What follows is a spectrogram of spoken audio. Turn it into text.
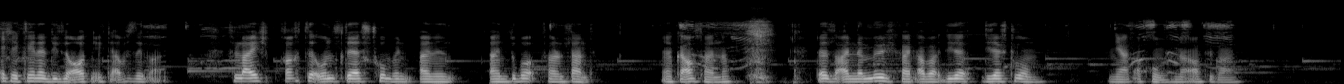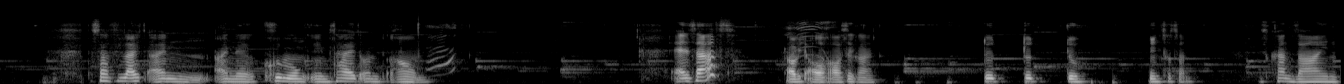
Ich erkenne diesen Ort nicht, aber ist egal. Vielleicht brachte uns der Strom in einen ein super fernes Land. Ja, kann auch sein, ne? Das ist eine Möglichkeit, aber dieser, dieser Sturm. Ja, ist auch komisch, ne? Auch egal. Das war vielleicht ein, eine Krümmung in Zeit und Raum. Ernsthaft? Glaube ich auch, auch egal. Du, du, du. Interessant. Es kann sein,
